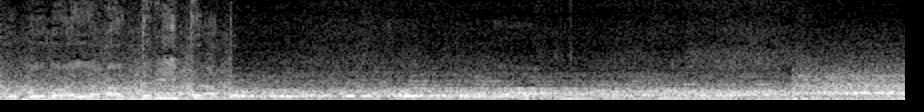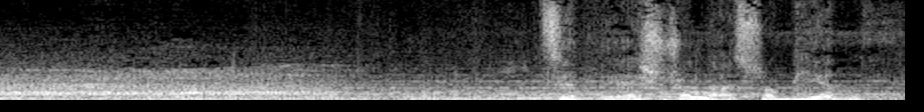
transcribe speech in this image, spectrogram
Пробиває Андрій П'ятов. Це те, що нас об'єднує.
